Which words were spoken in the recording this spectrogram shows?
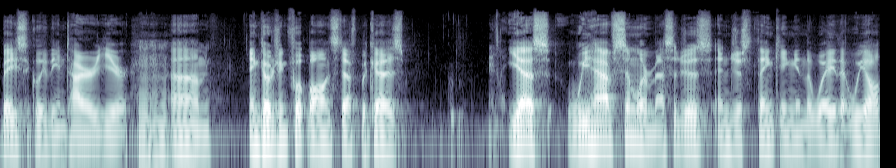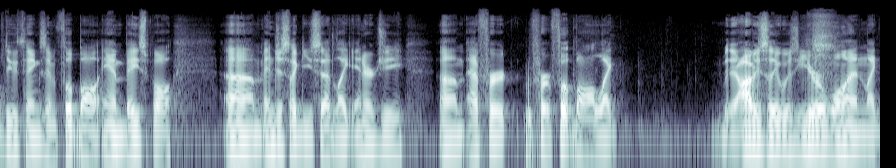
basically the entire year um, and coaching football and stuff because yes, we have similar messages and just thinking in the way that we all do things in football and baseball. Um, and just like you said, like energy, um, effort for football, like obviously it was year one. Like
